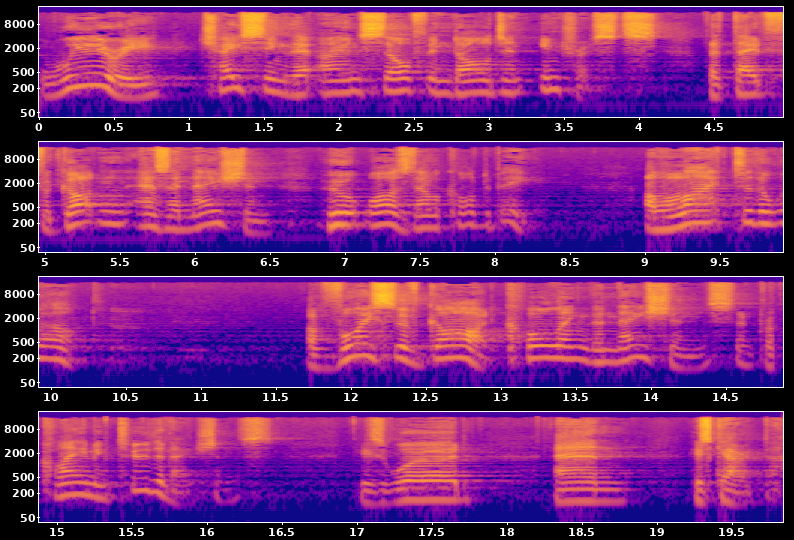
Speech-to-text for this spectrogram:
weary chasing their own self indulgent interests that they'd forgotten as a nation who it was they were called to be a light to the world, a voice of God calling the nations and proclaiming to the nations his word and his character.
